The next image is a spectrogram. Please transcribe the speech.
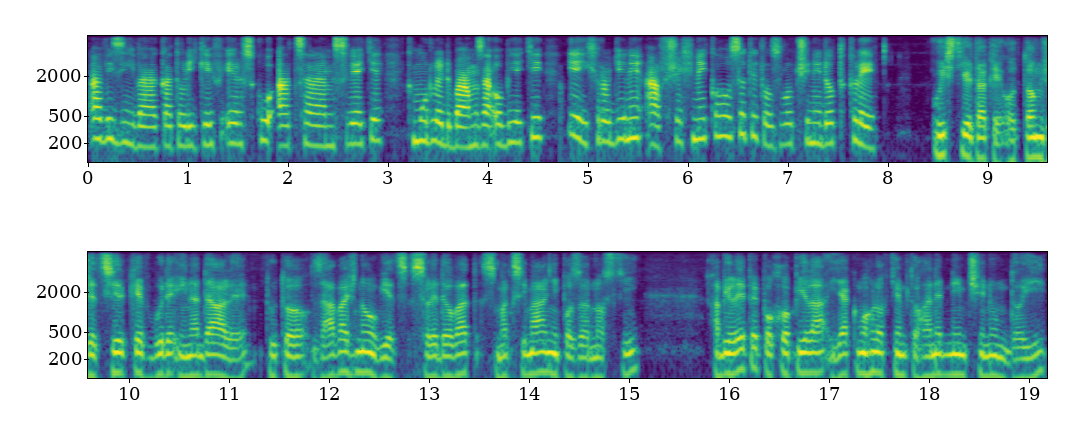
a vyzývá katolíky v Irsku a celém světě k modlitbám za oběti, jejich rodiny a všechny, koho se tyto zločiny dotkly. Ujistil také o tom, že církev bude i nadále tuto závažnou věc sledovat s maximální pozorností, aby lépe pochopila, jak mohlo k těmto hanebným činům dojít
